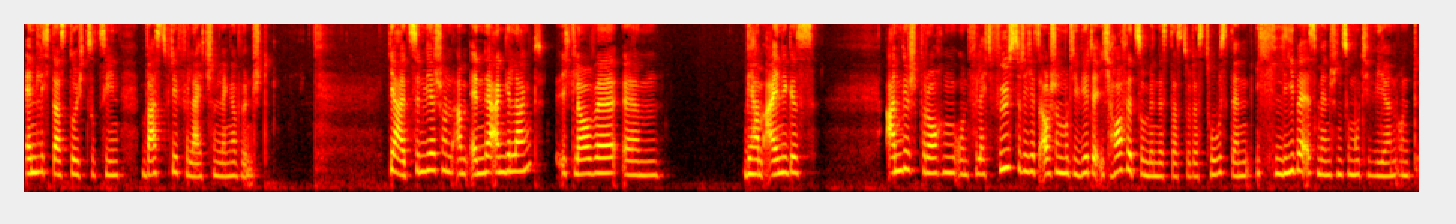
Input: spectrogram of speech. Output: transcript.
endlich das durchzuziehen, was du dir vielleicht schon länger wünschst. Ja, jetzt sind wir schon am Ende angelangt. Ich glaube, ähm, wir haben einiges angesprochen und vielleicht fühlst du dich jetzt auch schon motivierter. Ich hoffe zumindest, dass du das tust, denn ich liebe es, Menschen zu motivieren und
